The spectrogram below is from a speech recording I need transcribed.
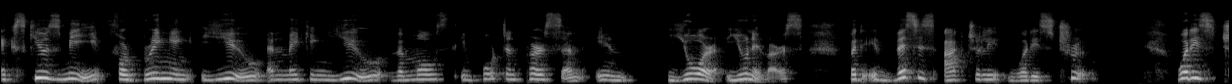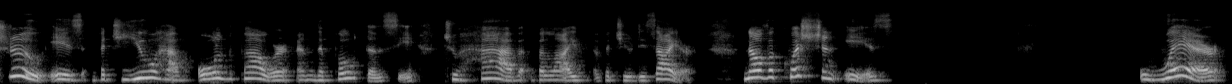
excuse me for bringing you and making you the most important person in your universe. But this is actually what is true. What is true is that you have all the power and the potency to have the life that you desire. Now, the question is where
